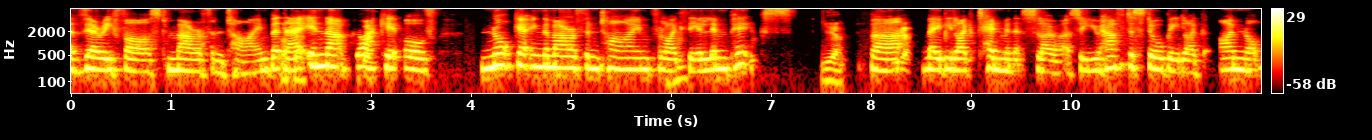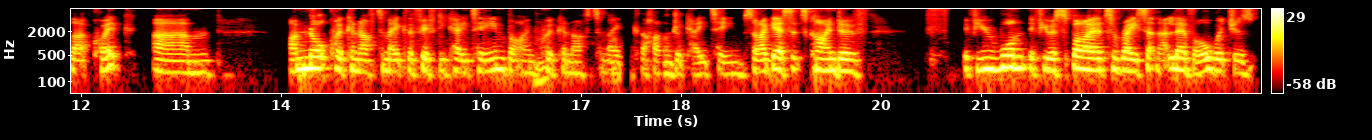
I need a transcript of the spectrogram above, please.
a very fast marathon time but they're in that bracket of not getting the marathon time for like Mhm. the olympics Yeah. but maybe like 10 minutes slower so you have to still be like i'm not that quick um i'm not quick enough to make the 50k team but i'm Mhm. quick enough to make the 100k team so i guess it's kind of if you want if you aspire to race at that level which is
